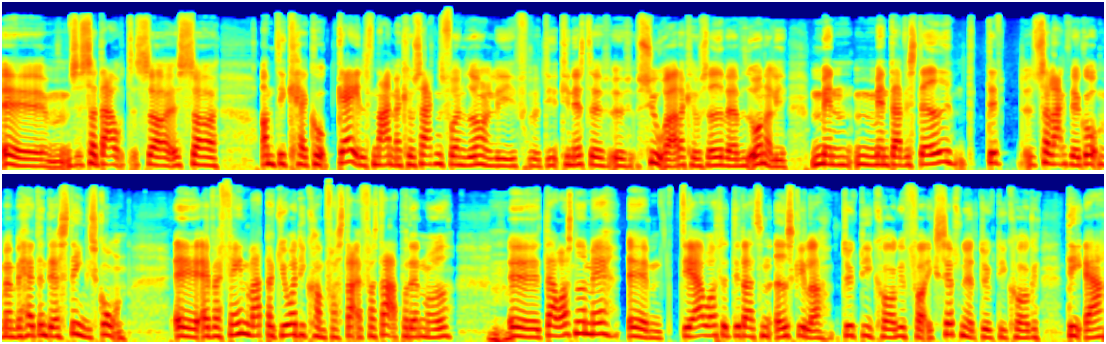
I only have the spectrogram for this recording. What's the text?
Øh, så, så, der, så, så om det kan gå galt, nej, man kan jo sagtens få en vidunderlig, de, de næste øh, syv retter kan jo stadig være vidunderlige, men, men der vil stadig, det, så langt vil jeg gå, man vil have den der sten i skoen, øh, at hvad fanden var det, der gjorde, at de kom fra start, fra start på den måde. Mm-hmm. Øh, der er jo også noget med, øh, det er jo også lidt det, der sådan adskiller dygtige kokke for exceptionelt dygtige kokke, det er,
